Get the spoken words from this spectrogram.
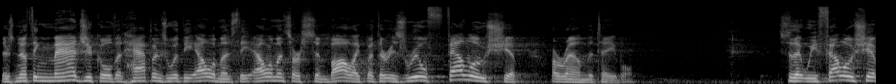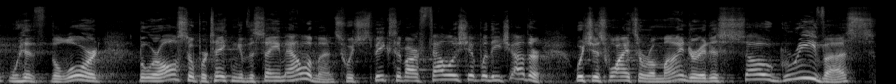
There's nothing magical that happens with the elements. The elements are symbolic, but there is real fellowship around the table so that we fellowship with the Lord, but we're also partaking of the same elements, which speaks of our fellowship with each other, which is why it's a reminder it is so grievous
